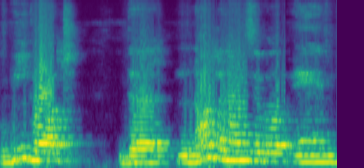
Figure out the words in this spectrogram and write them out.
we got the normalizable and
